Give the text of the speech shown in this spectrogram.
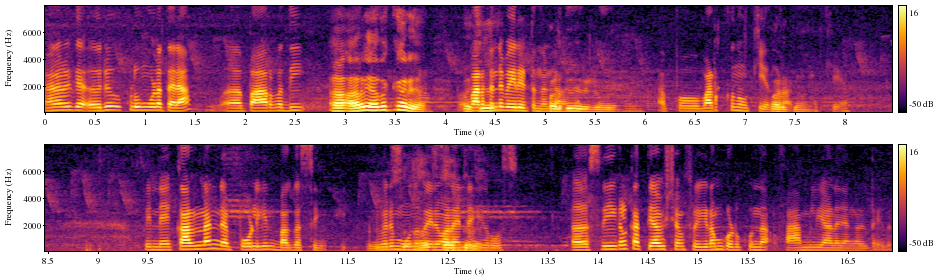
ഞാനൊരു ഗ- ഒരു ക്ലൂം കൂടെ തരാം. ആ, പാർവതി. ആ അറിയാം. അതൊക്കെ അറിയാം. പടത്തിന്റെ പേര് കിട്ടുന്നുണ്ടോ. പടത്തിന് കേട്ടിട്ടുണ്ട് അപ്പോ വടക്ക് ഓക്കെ. പിന്നെ കർണൻ നെപ്പോളിയൻ ഭഗത് സിംഗ്. ഇവർ മൂന്ന് പേരുമാണ് എന്റെ ഹീറോസ് സ്ത്രീകൾക്ക് അത്യാവശ്യം ഫ്രീഡം കൊടുക്കുന്ന ഫാമിലിയാണ് ഞങ്ങളുടേത്.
